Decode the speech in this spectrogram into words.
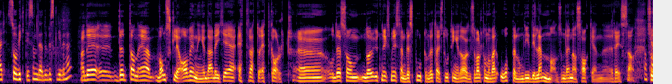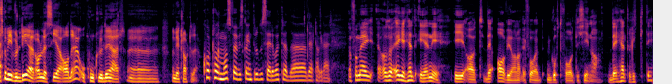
er så viktig som det du beskriver her? Nei, det, eh, dette er vanskelige avveininger der det ikke er ett rett og ett galt. Og det som, Da utenriksministeren ble spurt om dette i Stortinget i dag, så valgte han å være åpen om de dilemmaene som denne saken reiser. Okay. Så skal vi vurdere alle sider av det og konkludere når vi er klare til det. Kort Holmås, før vi skal introdusere vår tredje deltaker her. Ja, for meg, altså, Jeg er helt enig i at det er avgjørende at vi får et godt forhold til Kina. Det er helt riktig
